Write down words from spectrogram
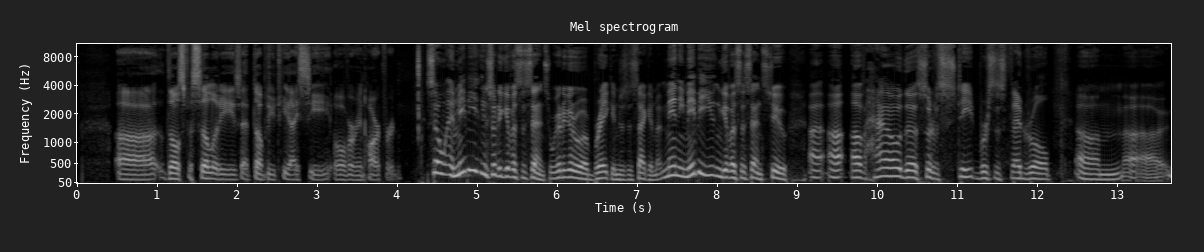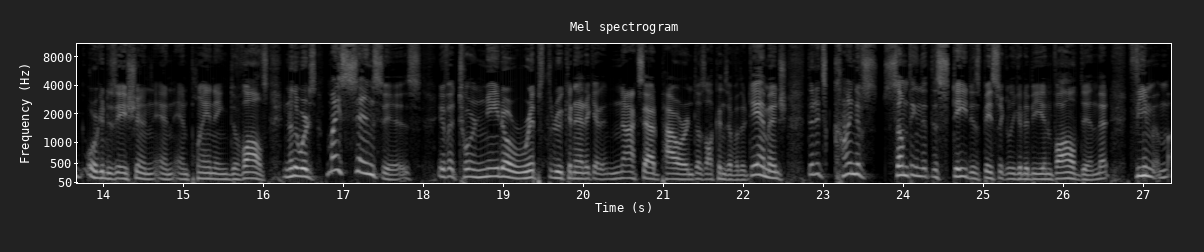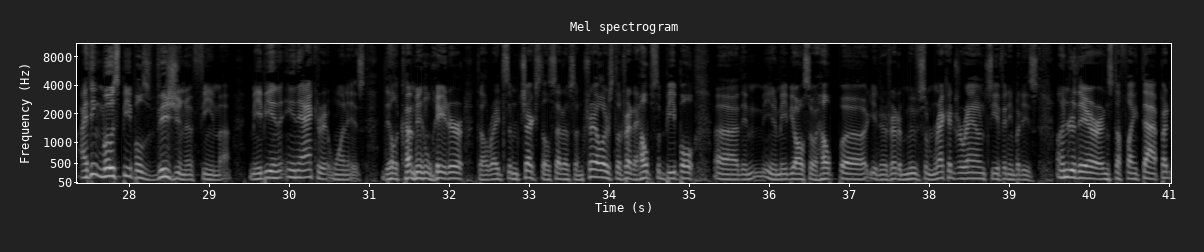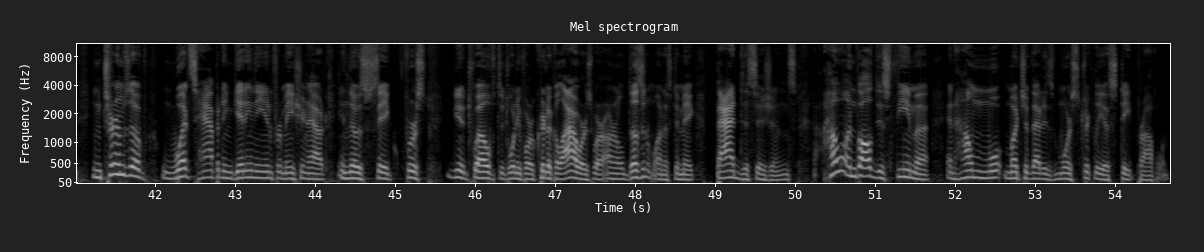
uh, those facilities at WTIC over in Hartford. So, and maybe you can sort of give us a sense. We're going to go to a break in just a second, but Manny, maybe you can give us a sense too uh, uh, of how the sort of state versus federal um, uh, organization and, and planning devolves. In other words, my sense is if a tornado rips through Connecticut and knocks out power and does all kinds of other damage, that it's kind of something that the state is basically going to be involved in. That FEMA, I think most people's vision of FEMA, maybe an inaccurate one, is they'll come in later, they'll write some checks, they'll set up some trailers, they'll try to help some people. Uh, they you know maybe also help uh, you know try to move some wreckage around, see if anybody's under there and stuff like that. But in terms of what's happening, getting the information out in those say first you know 12 to 24 critical hours where Arnold doesn't want us to make bad decisions, how involved is FEMA, and how mo- much of that is more strictly a state problem?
